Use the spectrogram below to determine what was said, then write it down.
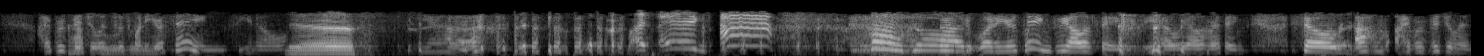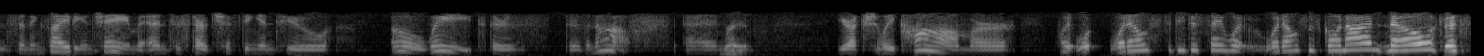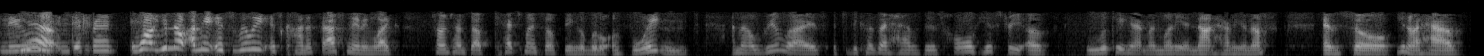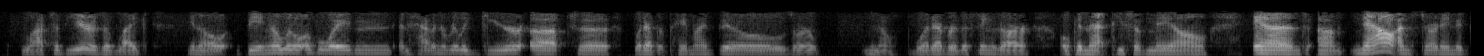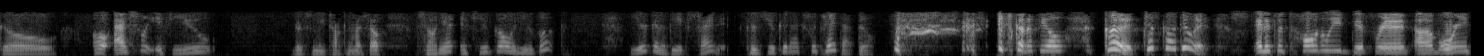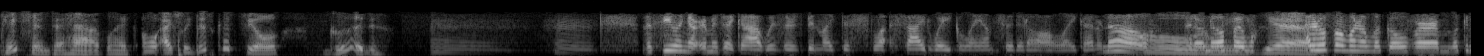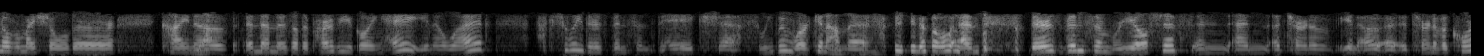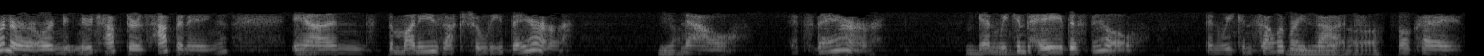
hypervigilance Absolutely. is one of your things, you know. Yes. Yeah. one of my things. Ah! Oh God. It's one of your things. We all have things. You know, we all have our things. So, right. um, hypervigilance and anxiety and shame and to start shifting into oh, wait, there's there's enough and right. you're actually calm or what, what what else did you just say? What what else is going on? No, that's new yeah. and different. Well, you know, I mean, it's really it's kind of fascinating. Like sometimes I'll catch myself being a little avoidant, and I'll realize it's because I have this whole history of looking at my money and not having enough, and so you know, I have lots of years of like you know being a little avoidant and having to really gear up to whatever pay my bills or you know whatever the things are open that piece of mail. And um, now I'm starting to go, oh, actually, if you, this is me talking to myself, Sonya, if you go and you look, you're going to be excited because you can actually pay that bill. it's going to feel good. Just go do it. And it's a totally different um, orientation to have. Like, oh, actually, this could feel good the feeling or image I got was there's been like this sl- sideway glance at it all. Like I don't know, totally. I don't know if I want. Yes. I don't know if I want to look over. I'm looking over my shoulder, kind yeah. of. And then there's other part of you going, hey, you know what? Actually, there's been some big shifts. We've been working on mm-hmm. this, you know, and there's been some real shifts and and a turn of you know a, a turn of a corner or new, new chapters happening, yeah. and the money's actually there yeah. now. It's there. Mm-hmm. And we can pay this bill. and we can celebrate yeah. that. Okay.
